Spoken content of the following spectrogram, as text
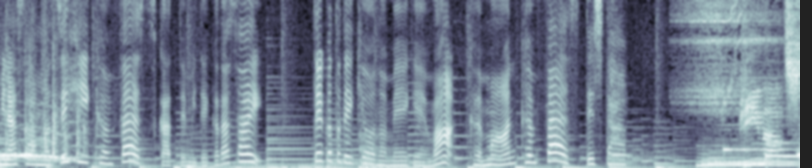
皆さんもぜひ Confess 使ってみてくださいということで今日の名言は Come on Confess でした Peanuts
